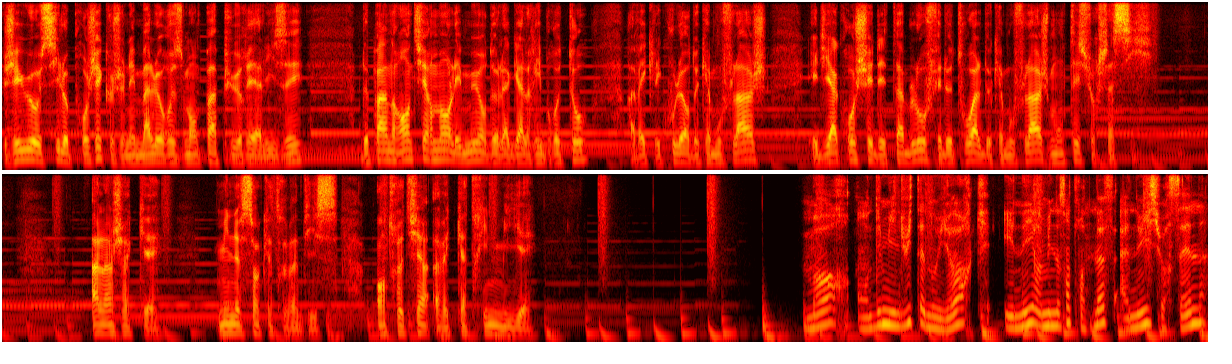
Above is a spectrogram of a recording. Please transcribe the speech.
J'ai eu aussi le projet que je n'ai malheureusement pas pu réaliser, de peindre entièrement les murs de la galerie Breteau avec les couleurs de camouflage et d'y accrocher des tableaux faits de toiles de camouflage montés sur châssis. Alain Jacquet, 1990, entretien avec Catherine Millet. Mort en 2008 à New York et né en 1939 à Neuilly-sur-Seine,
